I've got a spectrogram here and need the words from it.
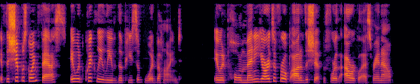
If the ship was going fast, it would quickly leave the piece of wood behind. It would pull many yards of rope out of the ship before the hourglass ran out.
